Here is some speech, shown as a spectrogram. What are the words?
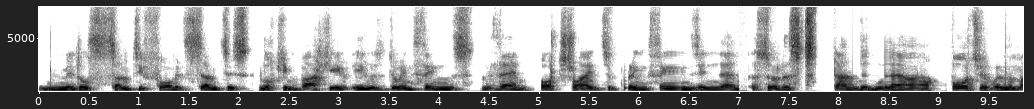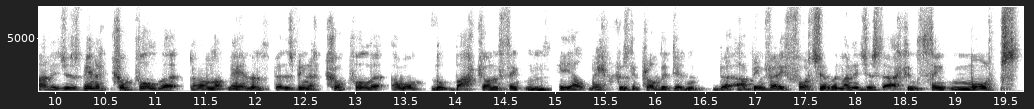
middle 74, mid 70s. Looking back, he, he was doing things then or trying to bring things in then, a sort of standard now. Fortunate with the managers, there's been a couple that, and I'll not name them, but there's been a couple that I won't look back on and think, hmm, he helped me because they probably didn't. But I've been very fortunate with managers that I can think most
